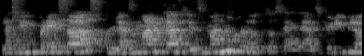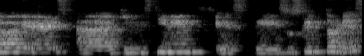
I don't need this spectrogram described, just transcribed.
las empresas o las marcas les mandan productos a las beauty bloggers, a quienes tienen este, suscriptores,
